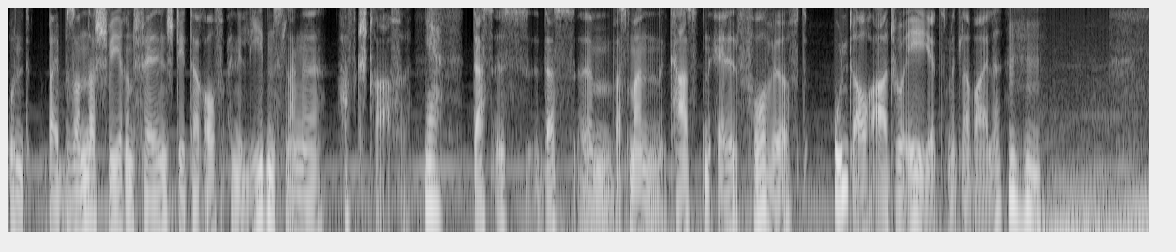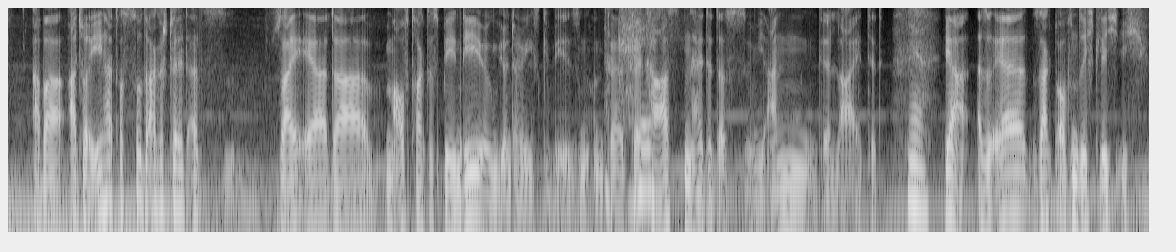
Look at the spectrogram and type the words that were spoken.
Und bei besonders schweren Fällen steht darauf eine lebenslange Haftstrafe. Ja. Das ist das, ähm, was man Carsten L. vorwirft und auch Arthur E. jetzt mittlerweile. Mhm. Aber Arthur E. hat das so dargestellt, als sei er da im Auftrag des BND irgendwie unterwegs gewesen und okay. der, der Carsten hätte das irgendwie angeleitet. Ja, ja also er sagt offensichtlich, ich,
